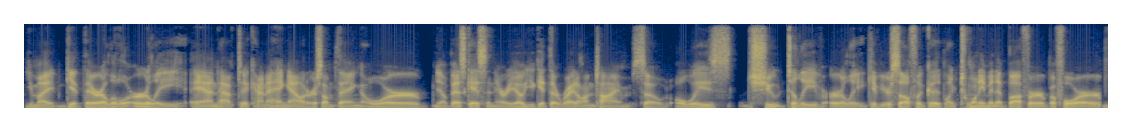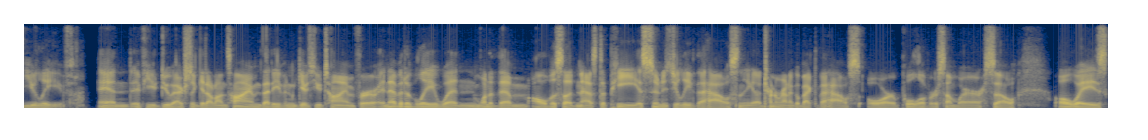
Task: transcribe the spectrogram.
you might get there a little early and have to kind of hang out or something. Or, you know, best case scenario, you get there right on time. So always shoot to leave early. Give yourself a good like 20 minute buffer before you leave. And if you do actually get out on time, that even gives you time for inevitably when one of them all of a sudden has to pee as soon as you leave the house and you got to turn around and go back to the house or pull over somewhere. So always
